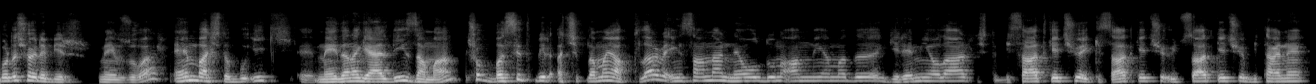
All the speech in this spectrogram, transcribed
Burada şöyle bir mevzu var. En başta bu ilk e, meydana geldiği zaman çok basit bir açıklama yaptılar ve insanlar ne olduğunu anlayamadı, giremiyorlar. İşte bir saat geçiyor, iki saat geçiyor, üç saat geçiyor. Bir tane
